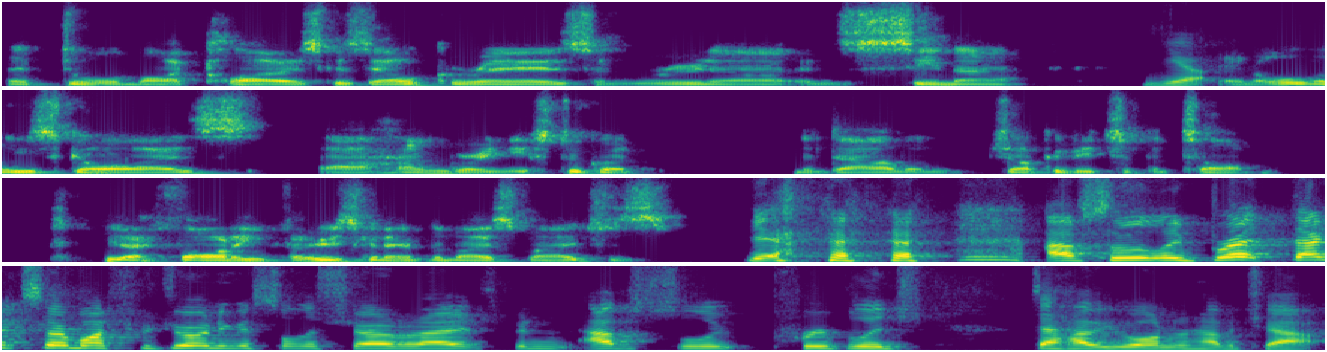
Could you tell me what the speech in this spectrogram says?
that door might close because Alcaraz and Rune and Sinner yeah. and all these guys are hungry. And you've still got Nadal and Djokovic at the top, you know, fighting for who's going to have the most majors. Yeah, absolutely. Brett, thanks so much for joining us on the show today. It's been an absolute privilege to have you on and have a chat.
